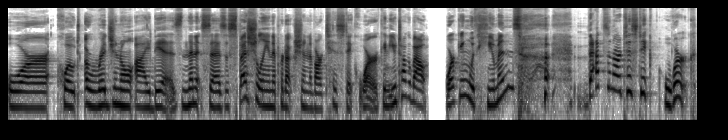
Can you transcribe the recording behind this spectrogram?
or quote original ideas and then it says especially in the production of artistic work and you talk about working with humans, that's an artistic work,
